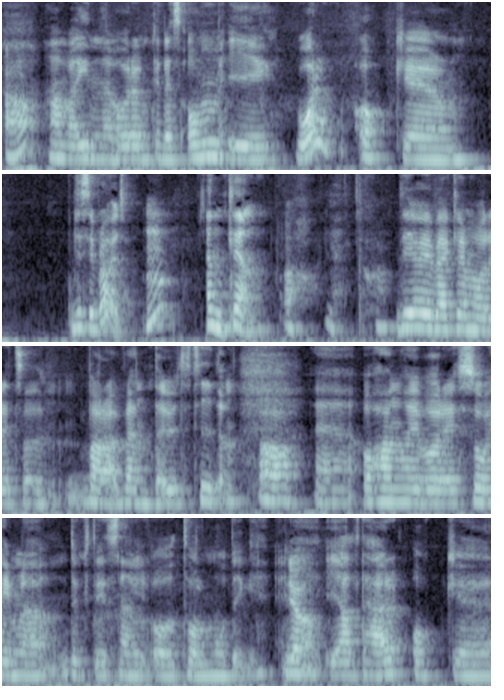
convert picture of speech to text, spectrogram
Ja. Han var inne och röntgades om igår och eh, det ser bra ut. Äntligen! Åh, jätteskönt. Det har ju verkligen varit så, bara vänta ut tiden. Ja. Eh, och han har ju varit så himla duktig, snäll och tålmodig i- Ja. i allt det här. Och eh,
